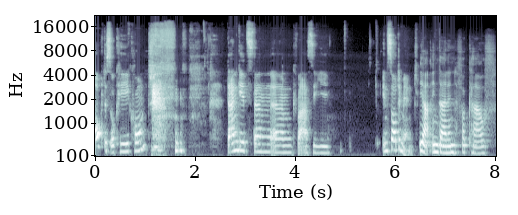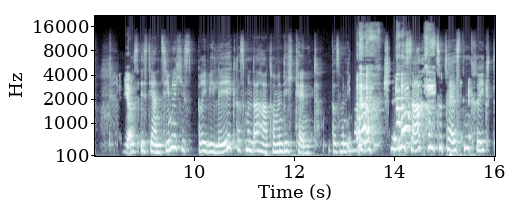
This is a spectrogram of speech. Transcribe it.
auch das Okay kommt, dann geht es dann ähm, quasi ins Sortiment. Ja, in deinen Verkauf. Ja. Das ist ja ein ziemliches Privileg, das man da hat, wenn man dich kennt dass man immer wieder schöne Sachen zu testen kriegt.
